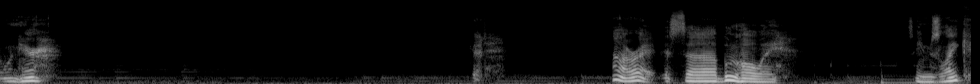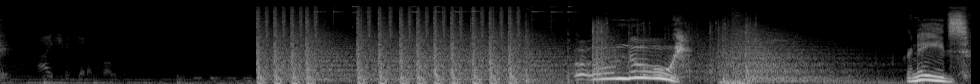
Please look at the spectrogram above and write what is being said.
Let's go in here. Okay, good. All right, it's uh, blue hallway. Seems like. I should get a boat. Oh no! Grenades.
